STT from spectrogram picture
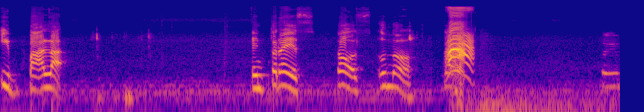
Impala! En tres, dos, uno. Wing,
